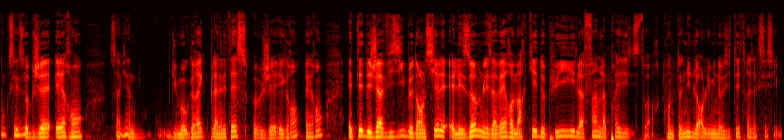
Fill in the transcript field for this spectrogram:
donc ces objets errants, ça vient du mot grec planétes, objet errant, errant, étaient déjà visibles dans le ciel et les hommes les avaient remarqués depuis la fin de la préhistoire, compte tenu de leur luminosité très accessible.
